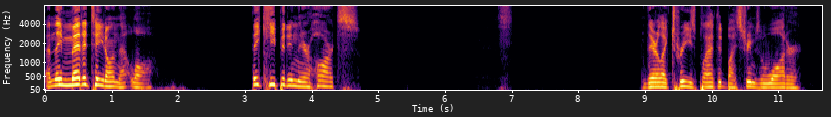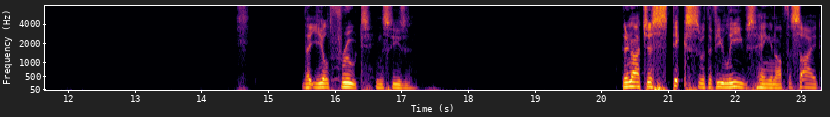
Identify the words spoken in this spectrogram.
And they meditate on that law. They keep it in their hearts. They're like trees planted by streams of water that yield fruit in season. They're not just sticks with a few leaves hanging off the side.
